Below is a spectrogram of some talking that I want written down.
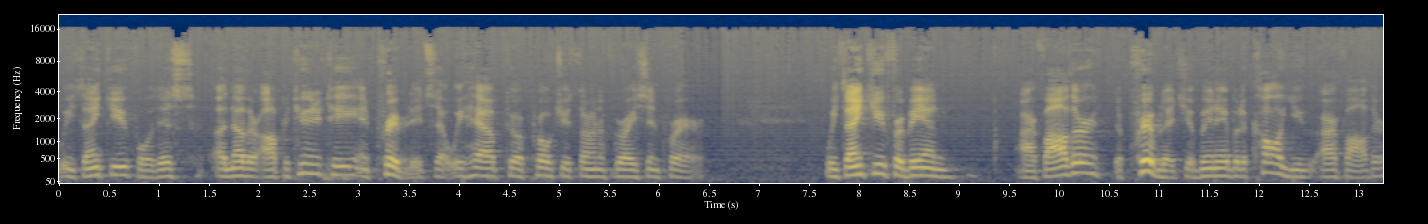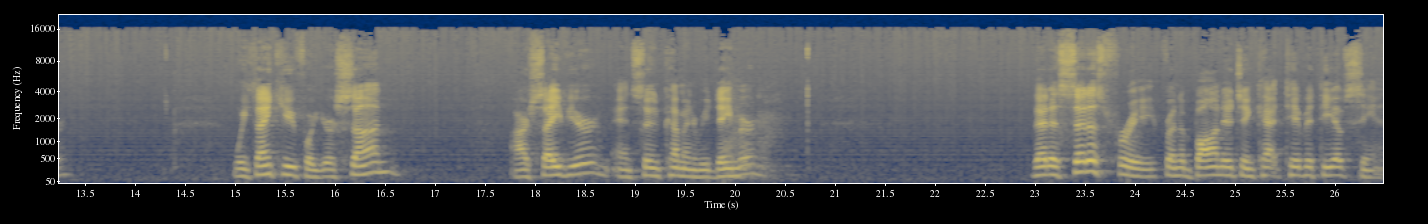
We thank you for this another opportunity and privilege that we have to approach your throne of grace in prayer. We thank you for being our Father, the privilege of being able to call you our Father. We thank you for your Son, our Savior and soon coming Redeemer, that has set us free from the bondage and captivity of sin.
